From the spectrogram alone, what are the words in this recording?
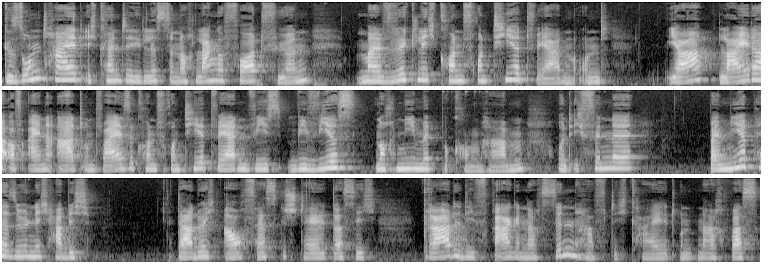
Gesundheit, ich könnte die Liste noch lange fortführen, mal wirklich konfrontiert werden und ja, leider auf eine Art und Weise konfrontiert werden, wie wir es noch nie mitbekommen haben. Und ich finde, bei mir persönlich habe ich dadurch auch festgestellt, dass ich gerade die Frage nach Sinnhaftigkeit und nach was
